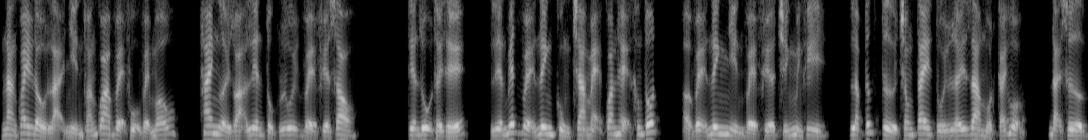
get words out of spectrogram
nàng quay đầu lại nhìn thoáng qua vệ phụ vệ mẫu, hai người dọa liên tục lui về phía sau. Tiên dụ thấy thế, liền biết vệ ninh cùng cha mẹ quan hệ không tốt, ở vệ ninh nhìn về phía chính mình khi, lập tức từ trong tay túi lấy ra một cái hộp, đại sư,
